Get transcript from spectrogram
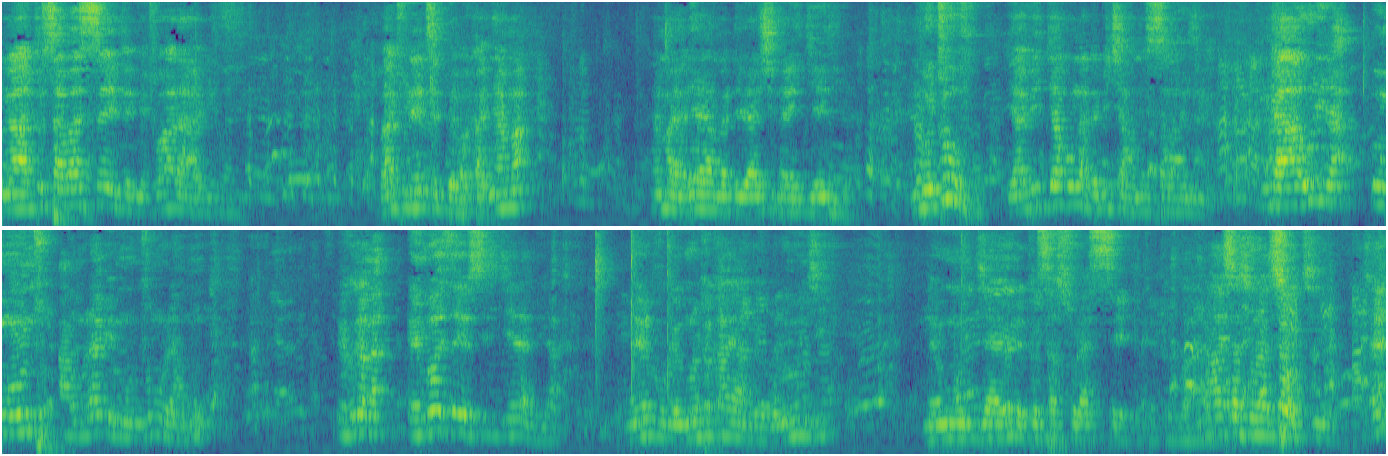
ng'atusaba ssente emitwalo abiri batuleetedde bakanyama. Ema yali ayambadde bya kinaigeria mu butuufu yabijjako nga tebikyamusaana. Ng'awulira omuntu amulabye muntu mulamu ekugamba emboozi eyo sirigyerabira nevuga emmotoka yange bulungi nemugjayo netusasula sente netuvaa mwasasula So, ki eh,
